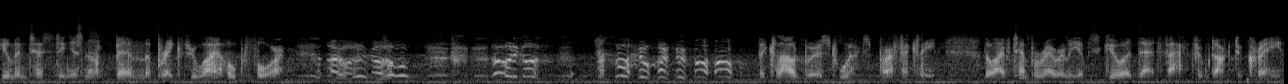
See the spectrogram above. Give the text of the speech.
Human testing has not been the breakthrough I hoped for. I want to go. I want to go. I want to go. The cloudburst works perfectly, though I've temporarily obscured that fact from Dr. Crane.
